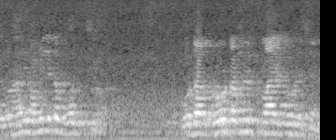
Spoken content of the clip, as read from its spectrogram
এবং আমি আমি যেটা বলছি ওটা রোড আপনি ট্রাই করেছেন?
